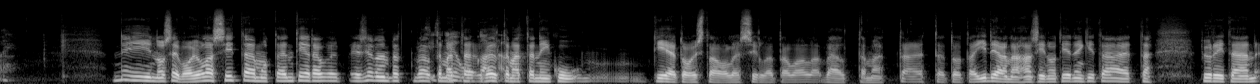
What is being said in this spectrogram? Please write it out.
vai? Niin, no se voi olla sitä, mutta en tiedä, ei se välttämättä, siis välttämättä niin kuin tietoista ole sillä tavalla välttämättä. Että tota, ideanahan siinä on tietenkin tämä, että pyritään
